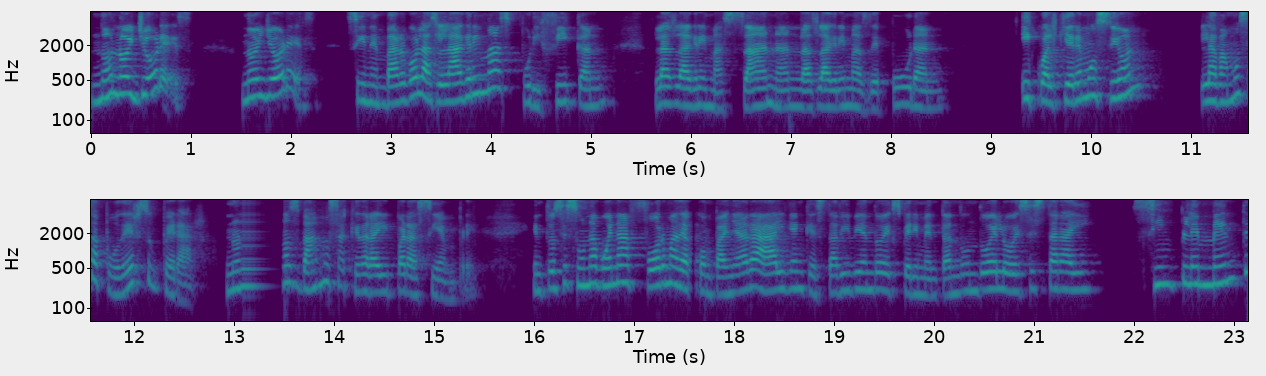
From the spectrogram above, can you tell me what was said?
no, no llores, no llores. Sin embargo, las lágrimas purifican, las lágrimas sanan, las lágrimas depuran y cualquier emoción la vamos a poder superar. No nos vamos a quedar ahí para siempre. Entonces, una buena forma de acompañar a alguien que está viviendo, experimentando un duelo, es estar ahí, simplemente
